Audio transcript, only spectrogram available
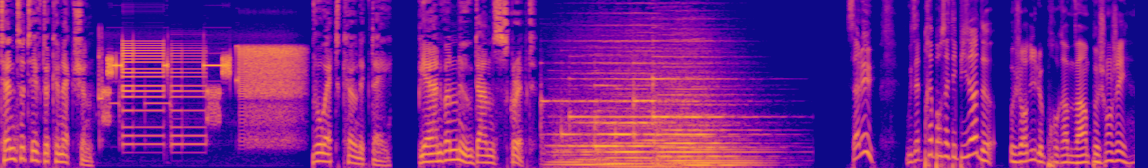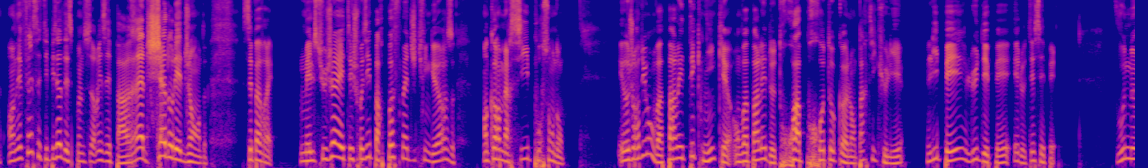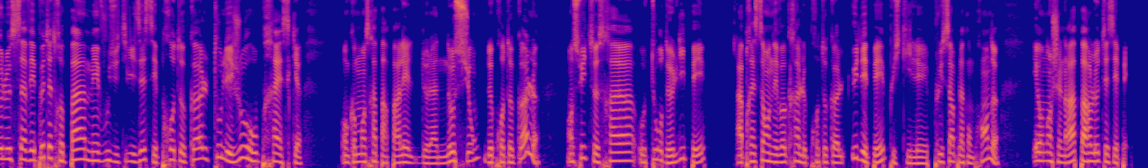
Tentative de connection. Vous êtes connecté. Bienvenue dans script. Salut Vous êtes prêts pour cet épisode? Aujourd'hui, le programme va un peu changer. En effet, cet épisode est sponsorisé par Red Shadow Legend. C'est pas vrai. Mais le sujet a été choisi par Puff Magic Fingers. Encore merci pour son don. Et aujourd'hui, on va parler technique. On va parler de trois protocoles en particulier l'IP, l'UDP et le TCP. Vous ne le savez peut-être pas, mais vous utilisez ces protocoles tous les jours ou presque. On commencera par parler de la notion de protocole. Ensuite, ce sera au tour de l'IP. Après ça, on évoquera le protocole UDP, puisqu'il est plus simple à comprendre. Et on enchaînera par le TCP.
